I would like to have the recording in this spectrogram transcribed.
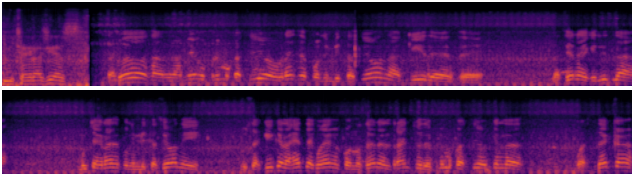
Muchas gracias. Saludos al amigo Primo Castillo, gracias por la invitación aquí desde la tierra de Gilitla. Muchas gracias por la invitación y pues aquí que la gente venga a conocer el rancho de Primo Castillo aquí en la Huasteca.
